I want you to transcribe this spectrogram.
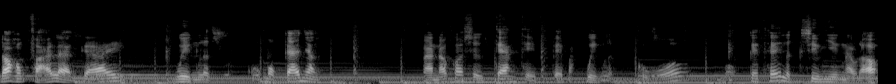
đó không phải là cái quyền lực của một cá nhân, mà nó có sự can thiệp về mặt quyền lực của một cái thế lực siêu nhiên nào đó.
